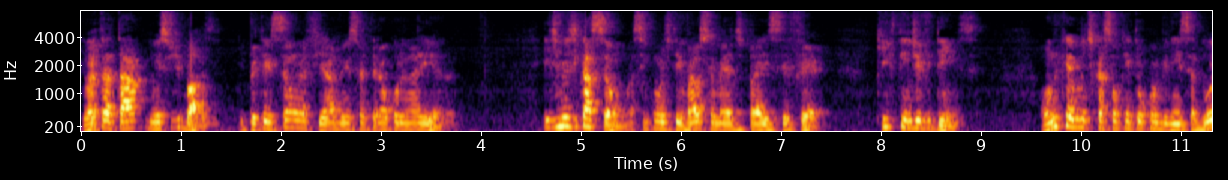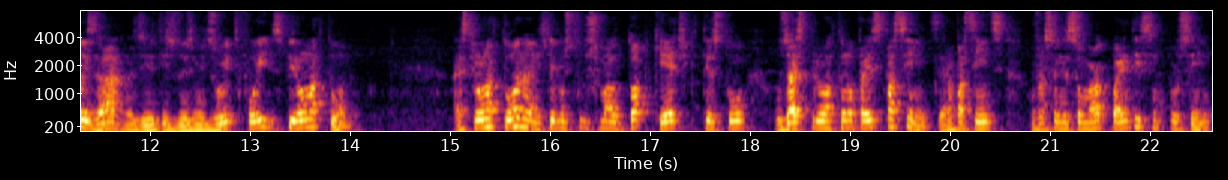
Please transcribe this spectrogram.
e vai tratar doença de base, hipertensão, FA, doença arterial coronariana. E de medicação, assim como a gente tem vários remédios para ICFR, o que, que tem de evidência? A única medicação que entrou com evidência 2A na diretriz de 2018 foi espironolactona. A espironolactona, a gente teve um estudo chamado TopCat que testou usar espironolactona para esses pacientes. Eram pacientes com injeção maior que 45%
